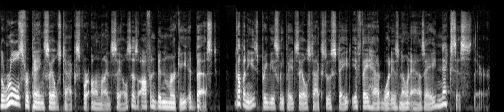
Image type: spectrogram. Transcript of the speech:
The rules for paying sales tax for online sales has often been murky at best. Companies previously paid sales tax to a state if they had what is known as a nexus there.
